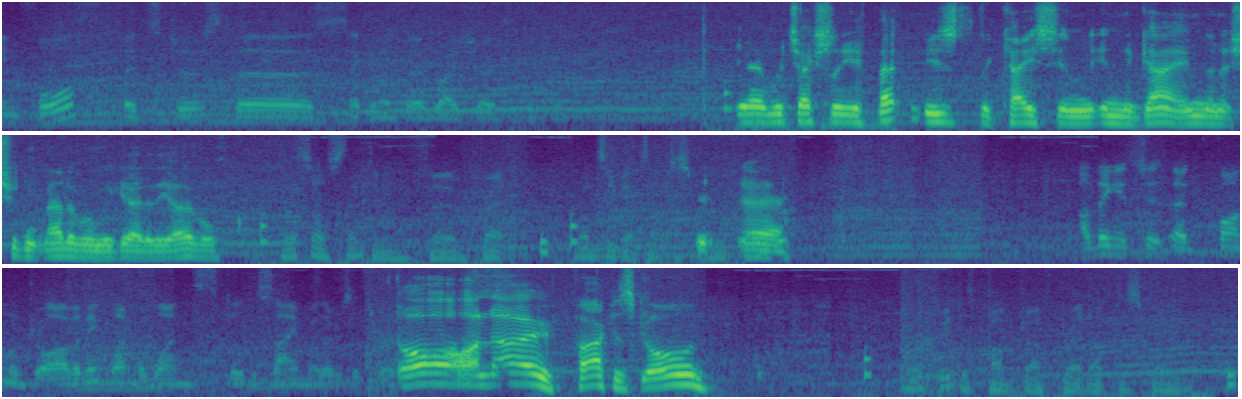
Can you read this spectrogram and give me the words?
in fourth. It's just the second and third ratios. Yeah, which actually, if that is the case in, in the game, then it shouldn't matter when we go to the oval. That's what I was thinking for Brett. Once he gets up to speed. Yeah. I think it's just a final drive. I think one to one's still the same whether it's a three. Oh no, Parker's gone. Well, if we just bump draft Brett up to speed.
